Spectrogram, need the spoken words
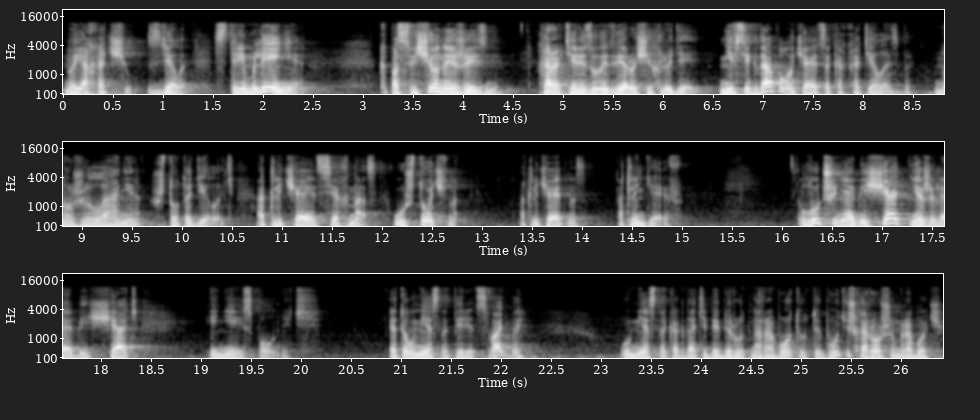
но я хочу сделать. Стремление к посвященной жизни характеризует верующих людей. Не всегда получается, как хотелось бы, но желание что-то делать отличает всех нас. Уж точно отличает нас от лентяев. Лучше не обещать, нежели обещать и не исполнить. Это уместно перед свадьбой, уместно, когда тебя берут на работу, ты будешь хорошим рабочим.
